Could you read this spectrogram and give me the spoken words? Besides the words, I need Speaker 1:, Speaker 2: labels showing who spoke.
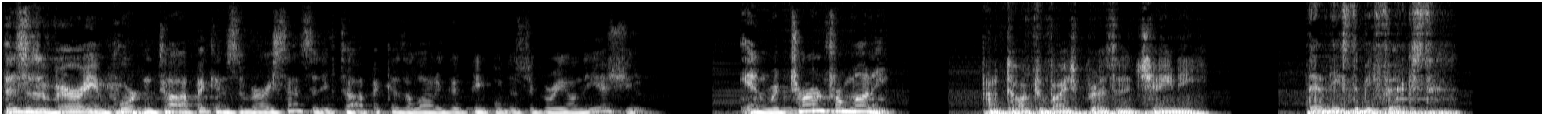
Speaker 1: This is a very important topic and it's a very sensitive topic because a lot of good people disagree on the issue. In return for money,
Speaker 2: I talked to Vice President Cheney.
Speaker 3: That needs to be fixed.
